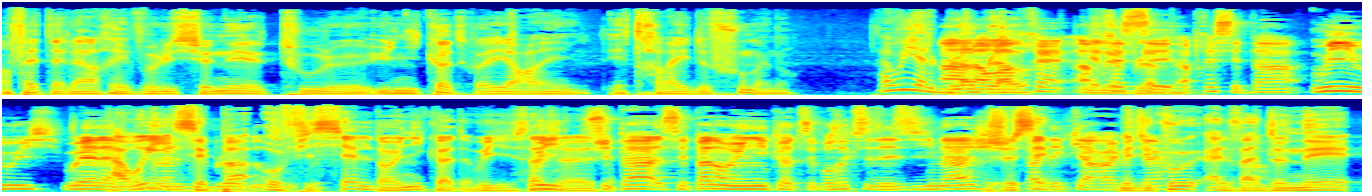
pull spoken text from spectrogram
en fait, elle a révolutionné tout le Unicode, quoi. Il y a un travail de fou maintenant. Ah oui, il y a le blob Alors après, après c'est, blob. après c'est pas. Oui, oui, oui. Elle a Ah oui, c'est pas dans officiel dans Unicode. Oui, ça, oui, je, c'est je- pas, c'est pas dans Unicode. C'est pour ça que c'est des images, Je c'est sais, pas des caractères. Mais du coup, elle va Ah. donner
